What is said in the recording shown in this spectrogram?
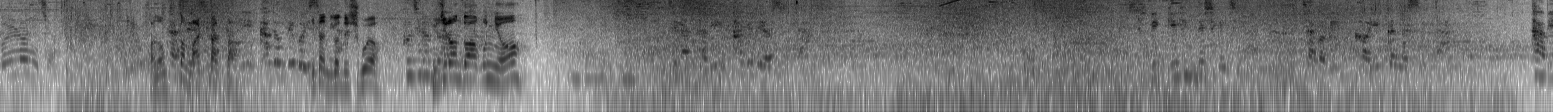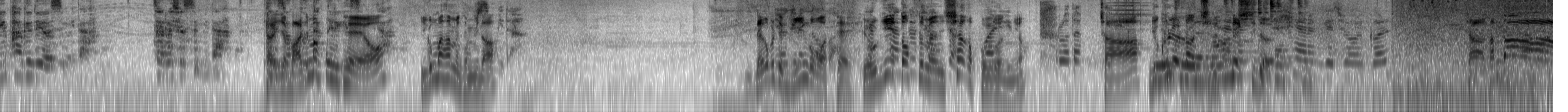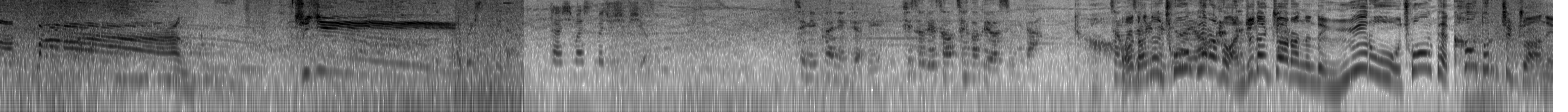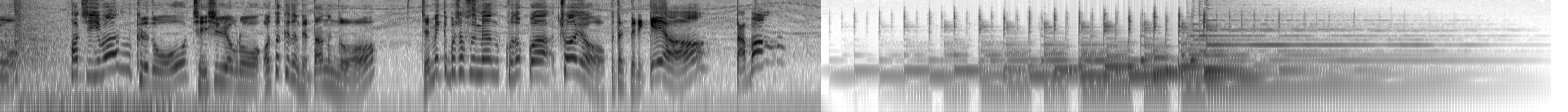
물론이죠. 아 너무 폭탄 많이 깠다 가동되고 일단 있습니다. 이거 드시고요 부지런도 부지런도 하군요 진압탑이 파괴되었습니다. 믿기 힘드시겠지만 작업이 거의 끝났습니다. 탑이 파괴되었습니다. 잘하셨습니다. 자 이제 계속 마지막 공패예요 부탁드리겠습니다. 이것만 하면 됩니다 없습니다. 내가 볼 때 위인 것 같아. 여기에 떴으면 시야가 보이거든요. 자, 뉴클리어 런치 Launch 스택키드. detected. 피하는 게 좋을걸? 자, 간다! 빵! 지지! 다시 말씀해 주십시오. 침입한 인격이 시설에서 제거되었습니다. 어, 나는 초음패라서 완전할 줄 알았는데 의외로 초음패 카운터를 칠 줄 아네요. 하지만 그래도 제 실력으로 어떻게든 됐다는 거 재밌게 보셨으면 구독과 좋아요 부탁드릴게요. 따봉!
